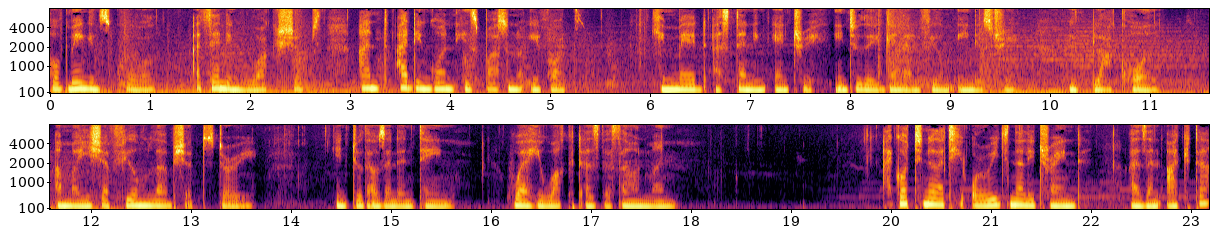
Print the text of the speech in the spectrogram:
of being in school, attending workshops, and adding on his personal effort, he made a stunning entry into the Ugandan film industry with Black Hole, a Maisha Film Lab short story in 2010, where he worked as the sound man. I got to know that he originally trained as an actor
